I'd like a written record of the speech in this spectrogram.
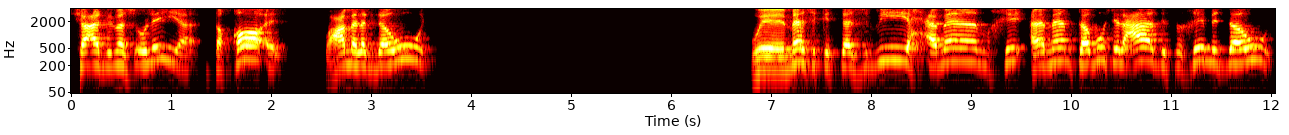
شعر بمسؤولية أنت قائد وعملك داوود. وماسك التسبيح أمام خي... أمام تابوت العهد في خيمة داوود.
